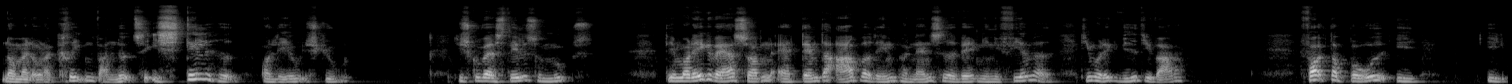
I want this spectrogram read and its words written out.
når man under krigen var nødt til i stillhed at leve i skjul. De skulle være stille som mus. Det måtte ikke være sådan, at dem, der arbejdede inde på den anden side af væggen inde i firmaet, de måtte ikke vide, de var der. Folk, der boede i i,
